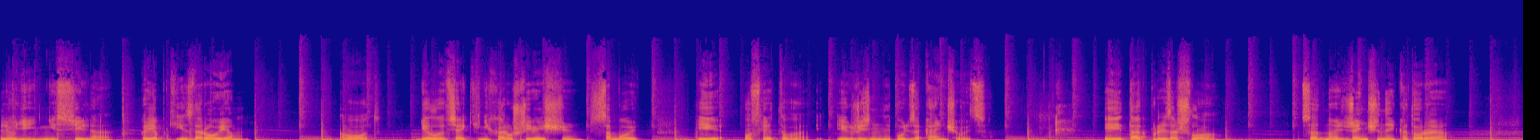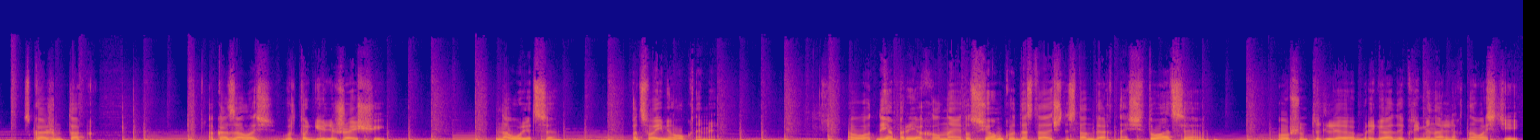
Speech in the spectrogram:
люди не сильно крепкие здоровьем, вот, делают всякие нехорошие вещи с собой, и после этого их жизненный путь заканчивается. И так произошло с одной женщиной, которая, скажем так, оказалась в итоге лежащей на улице под своими окнами. Вот. Но я приехал на эту съемку, достаточно стандартная ситуация в общем-то, для бригады криминальных новостей.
